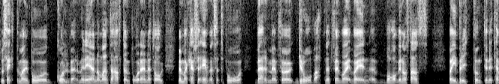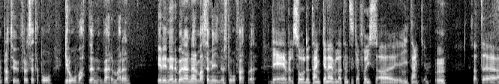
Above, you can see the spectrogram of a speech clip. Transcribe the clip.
då sätter man ju på golvvärmen igen om man inte haft den på den ett tag. Men man kanske även sätter på värmen för gråvattnet. För vad, är, vad, är, vad har vi någonstans? Vad är brytpunkten i temperatur för att sätta på gråvattenvärmaren? Är det när det börjar närma sig minus då? För att man, Det är väl så. Det, tanken är väl att det inte ska frysa i tanken. Mm. Så att, eh,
